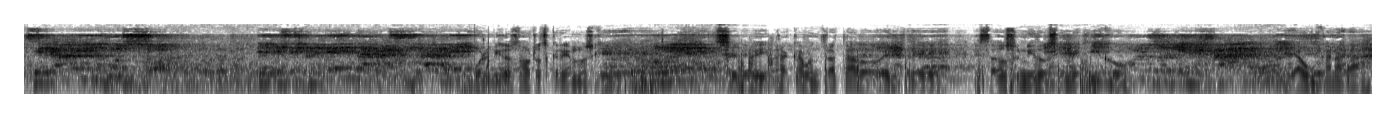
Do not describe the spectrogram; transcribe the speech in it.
será injusto el que se México Bueno amigos, nosotros creemos que se debe llevar a cabo un tratado entre Estados Unidos y México y aún Canadá,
